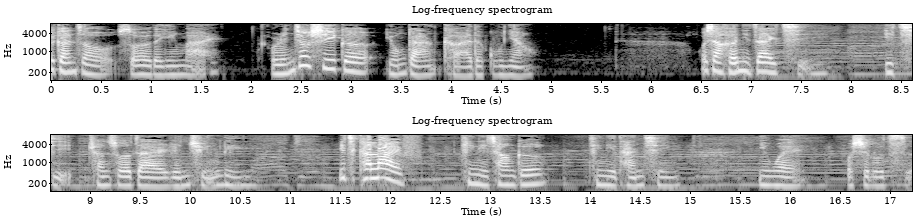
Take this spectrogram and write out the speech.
去赶走所有的阴霾，我仍旧是一个勇敢可爱的姑娘。我想和你在一起，一起穿梭在人群里，一起看 live，听你唱歌，听你弹琴，因为我是如此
